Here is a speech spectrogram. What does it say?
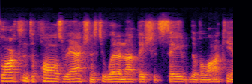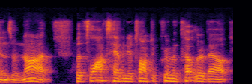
Phlox and T'Pol's reactions to whether or not they should save the Valakians or not, but Phlox having to talk to Crewman Cutler about,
